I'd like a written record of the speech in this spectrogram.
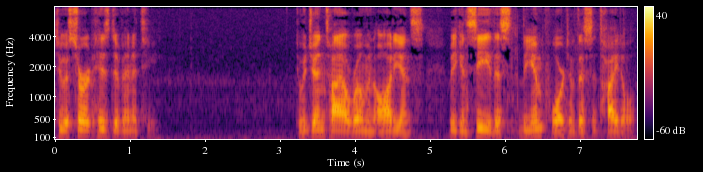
to assert his divinity. To a Gentile Roman audience, we can see this the import of this title.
